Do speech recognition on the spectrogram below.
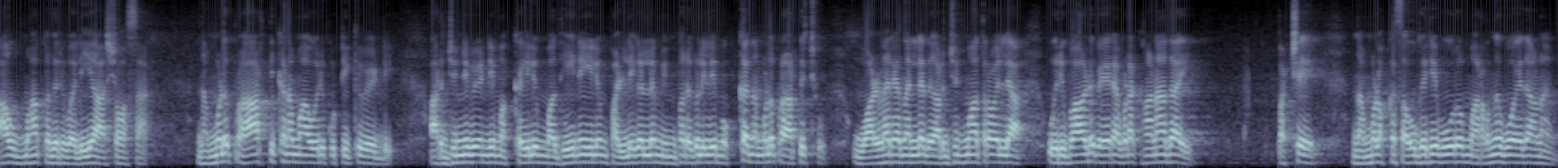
ആ ഉമ്മാക്കതൊരു വലിയ ആശ്വാസമാണ് നമ്മൾ പ്രാർത്ഥിക്കണം ആ ഒരു കുട്ടിക്ക് വേണ്ടി. അർജുന് വേണ്ടി മക്കയിലും മദീനയിലും പള്ളികളിലും മിമ്പറുകളിലും ഒക്കെ നമ്മൾ പ്രാർത്ഥിച്ചു. വളരെ നല്ലത്. അർജുൻ മാത്രമല്ല ഒരുപാട് പേര് അവിടെ കാണാതായി. പക്ഷേ നമ്മളൊക്കെ സൗകര്യപൂർവം മറന്നുപോയതാണ്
